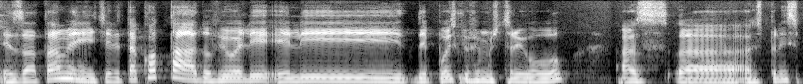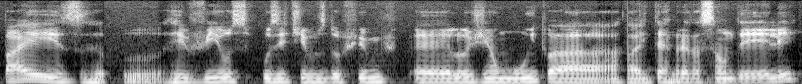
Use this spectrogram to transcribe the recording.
exatamente. Ele tá cotado, viu? Ele, ele depois que o filme estreou, as, uh, as principais reviews positivos do filme é, elogiam muito a, a interpretação dele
